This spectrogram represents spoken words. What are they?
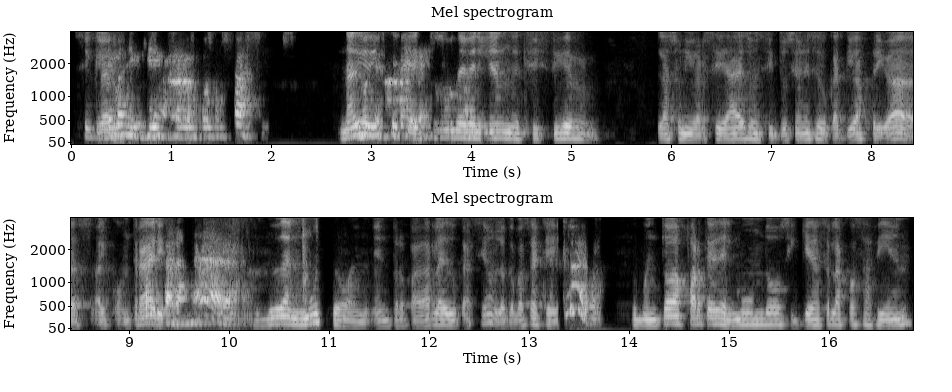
Sí, claro. El tema es que quieren hacer las cosas fáciles. Nadie dice que no deberían existir las universidades o instituciones educativas privadas. Al contrario, para nada. ayudan mucho en, propagar la educación. Lo que pasa es que, como en todas partes del mundo, si quieres hacer las cosas bien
